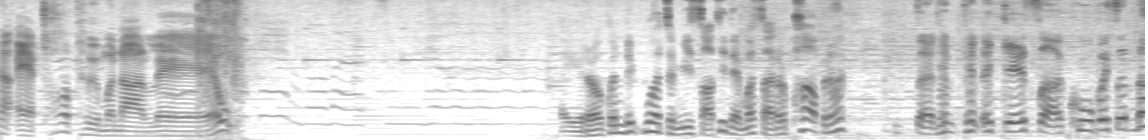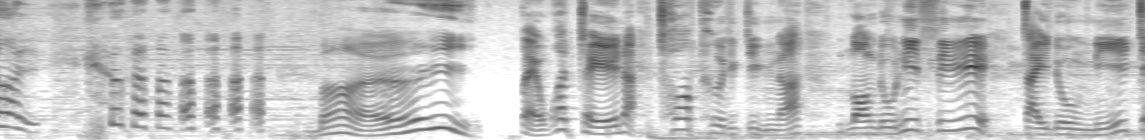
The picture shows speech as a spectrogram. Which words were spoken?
น่ะแอบชอบเธอมานานแล้ว ไอเราก็นึกว่าจะมีสาวที่ไหนมาสารภาพรัก แต่นั่นเป็นไอเกสาคูไปซะได้ บ้าเอ้ย แต่ว่าเจน่ะ ชอบเธอจริงๆนะ ลองดูนี่สิใจดวงนี้เจ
